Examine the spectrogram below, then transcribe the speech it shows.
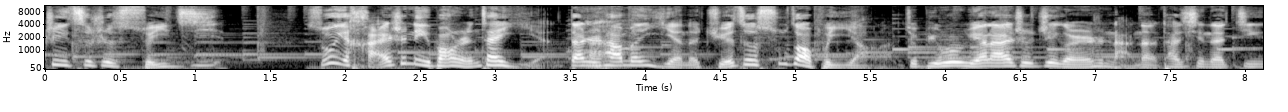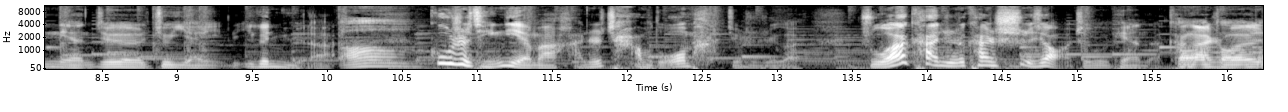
这次是随机，所以还是那帮人在演，但是他们演的角色塑造不一样了。就比如原来是这个人是男的，他现在今年就就演一个女的，哦，故事情节嘛还是差不多嘛，就是这个。主要看就是看视效这部片子，看看什么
